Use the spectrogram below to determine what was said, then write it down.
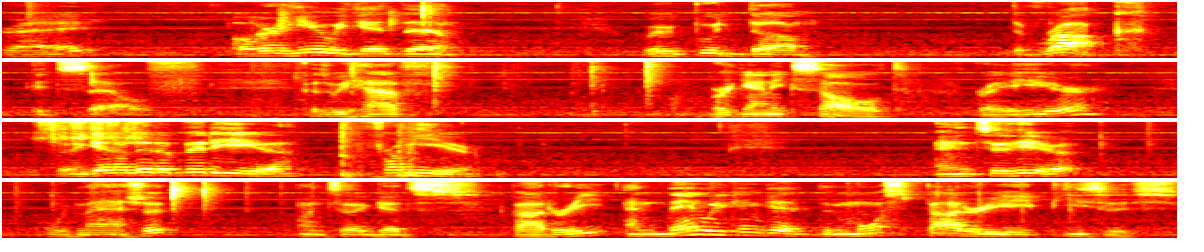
right? Over here we get the we put the the rock itself because we have organic salt right here. So we get a little bit here from here into here. We mash it until it gets powdery and then we can get the most powdery pieces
